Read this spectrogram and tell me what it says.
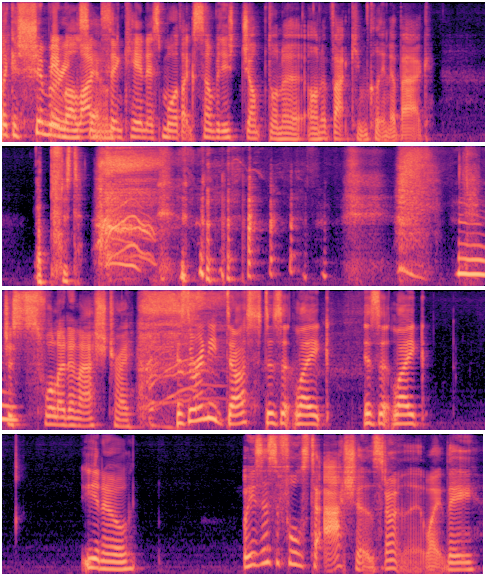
like a shimmering Meanwhile, I'm thinking it's more like somebody's jumped on a on a vacuum cleaner bag. A. Just. Just swallowed an ashtray. Is there any dust? Is it like? Is it like? You know, Well, he says it falls to ashes, don't they? Like they.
